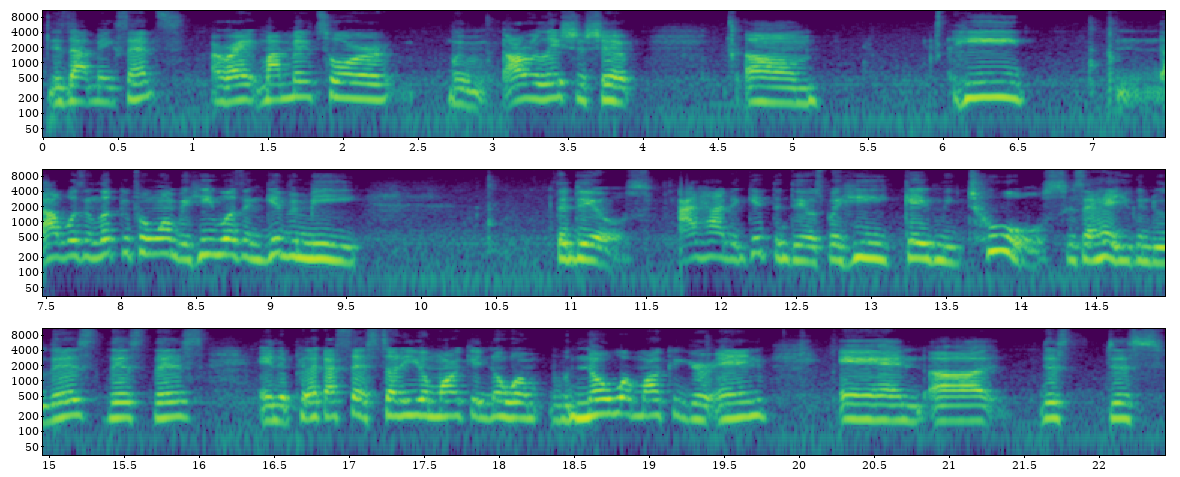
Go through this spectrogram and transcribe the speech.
Does that make sense? All right. My mentor, our relationship, um, he I wasn't looking for one, but he wasn't giving me the deals. I had to get the deals, but he gave me tools. He said, "Hey, you can do this, this, this," and it, like I said, study your market, know what know what market you're in, and uh, this this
